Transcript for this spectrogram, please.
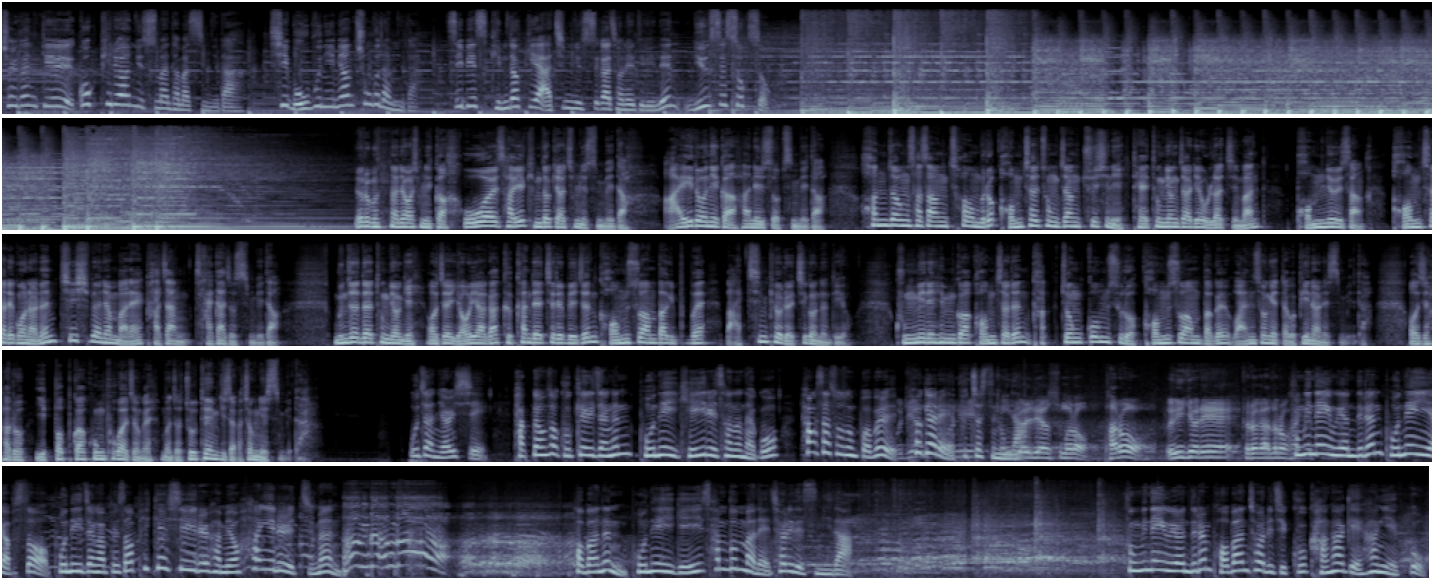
출근길 꼭 필요한 뉴스만 담았습니다. 15분이면 충분합니다. CBS 김덕기의 아침 뉴스가 전해드리는 뉴스 속속. 여러분 안녕하십니까. 5월 4일 김덕기 아침 뉴스입니다. 아이러니가 아닐 수 없습니다. 헌정 사상 처음으로 검찰총장 출신이 대통령 자리에 올랐지만 법률상 검찰의 권한은 70여 년 만에 가장 작아졌습니다. 문 전 대통령이 어제 여야가 극한 대치를 빚은 검수안박 입법에 마침표를 찍었는데요. 국민의힘과 검찰은 각종 꼼수로 검수안박을 완성했다고 비난했습니다. 어제 하루 입법과 공포 과정을 먼저 조태임 기자가 정리했습니다. 오전 10시 박병석 국회의장은 본회의 개의를 선언하고 형사소송법을 표결에 붙였습니다. 종결되었으므로 바로 의결에 들어가도록 국민의힘 의원들은 본회의에 앞서 본회의장 앞에서 피켓 시위를 하며 항의를 했지만 법안은 본회의 개의 3분 만에 처리됐습니다. 국민의힘 의원들은 법안 처리 직후 강하게 항의했고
